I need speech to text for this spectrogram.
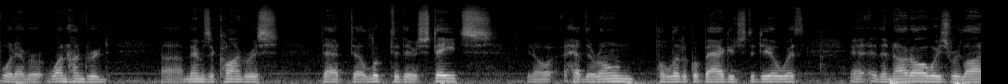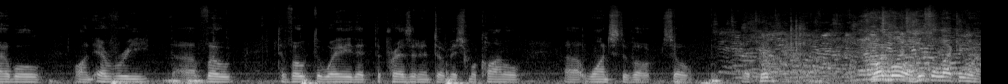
whatever, 100 uh, members of Congress that uh, look to their states, you know, have their own political baggage to deal with, and they're not always reliable on every vote to vote the way that the president or Mitch McConnell uh, wants to vote. So. One more, who's the lucky one?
